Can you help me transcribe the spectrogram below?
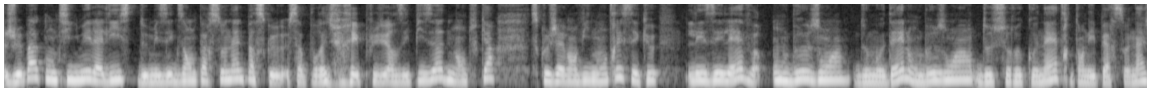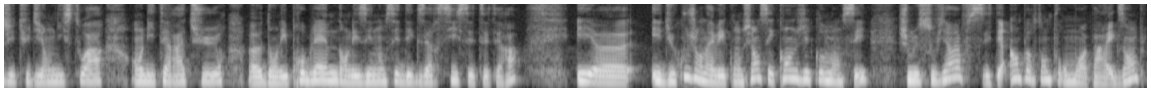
je ne vais pas continuer la liste de mes exemples personnels parce que ça pourrait durer plusieurs épisodes, mais en tout cas, ce que j'avais envie de montrer, c'est que les élèves ont besoin de modèles, ont besoin de se reconnaître dans les personnages étudiés en histoire, en littérature, euh, dans les problèmes, dans les énoncés d'exercice, etc. Et, euh, et du coup, j'en avais conscience. Et quand j'ai commencé, je me souviens, c'était important pour moi, par exemple,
